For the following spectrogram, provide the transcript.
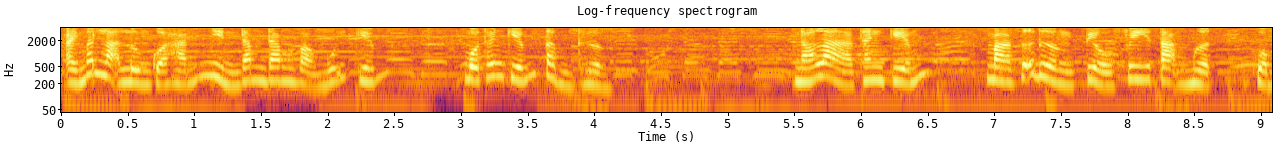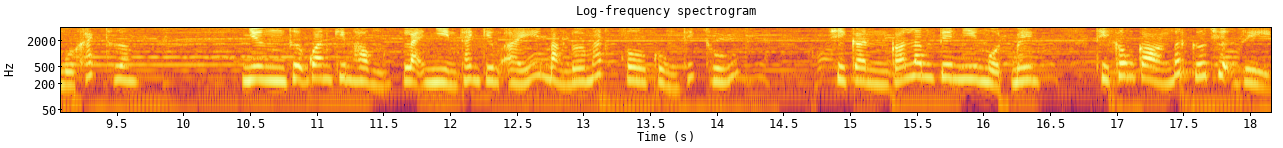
Ánh mắt lạ lùng của hắn nhìn đăm đăm vào mũi kiếm, Một thanh kiếm tầm thường. Nó là thanh kiếm mà giữa đường Tiểu Phi tạm mượt Của một khách thương. Nhưng Thượng quan Kim Hồng lại nhìn thanh kiếm ấy Bằng đôi mắt vô cùng thích thú. Chỉ cần có Lâm Tiên Nhi một bên, Thì không còn bất cứ chuyện gì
